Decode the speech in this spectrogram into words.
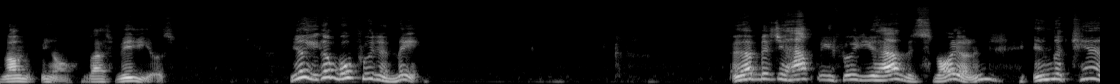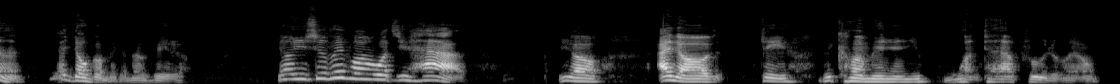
long, you know, last videos. You know, you got more food than me. And I bet you half your food you have is spoiled in the can. I don't go make another video. You know, you should live on what you have. You know, I know they, they come in and you want to have food around.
